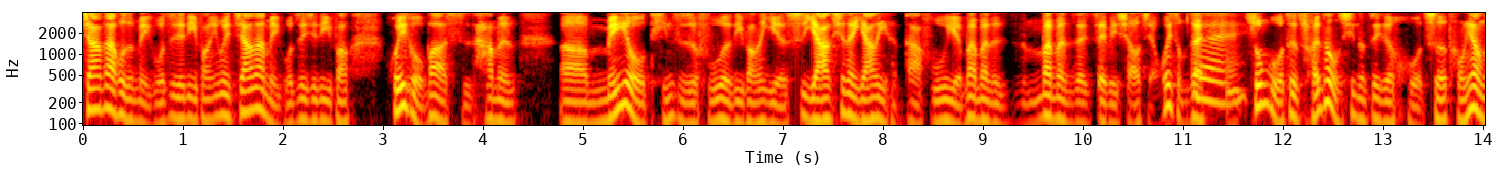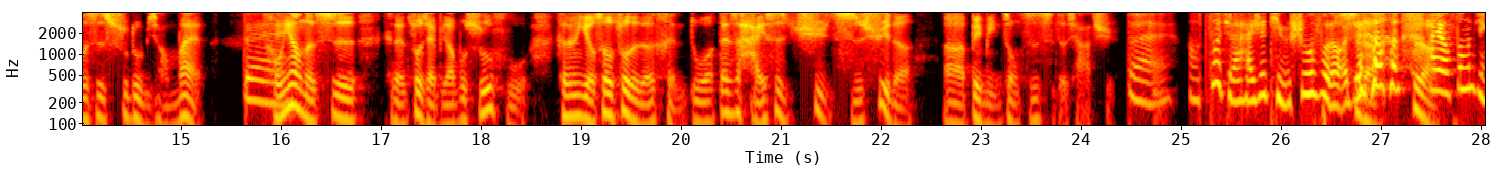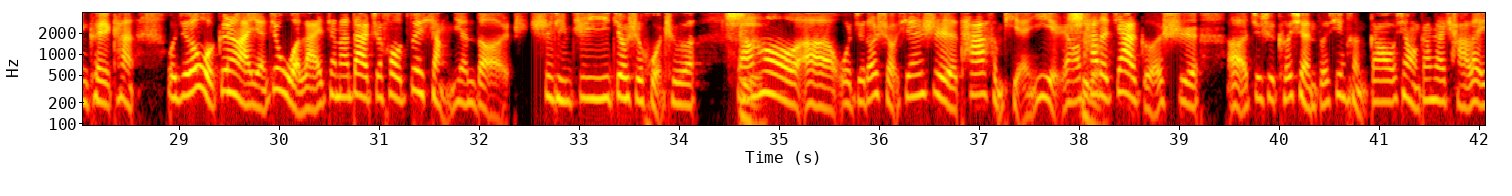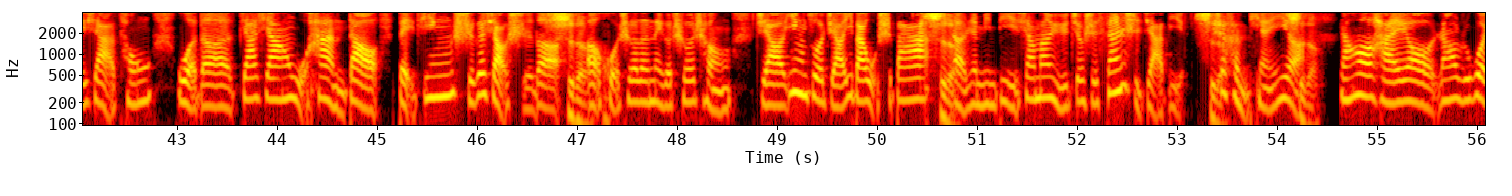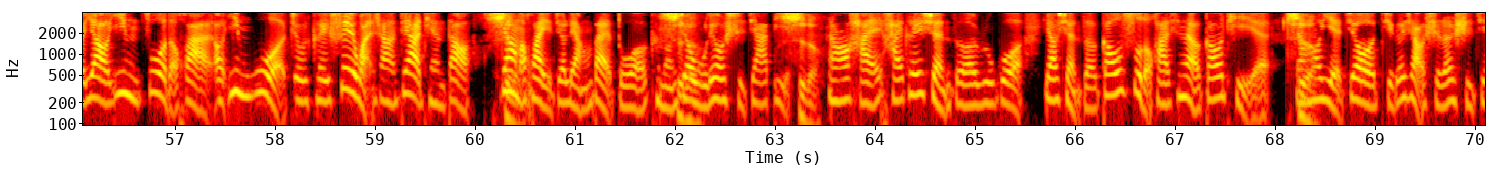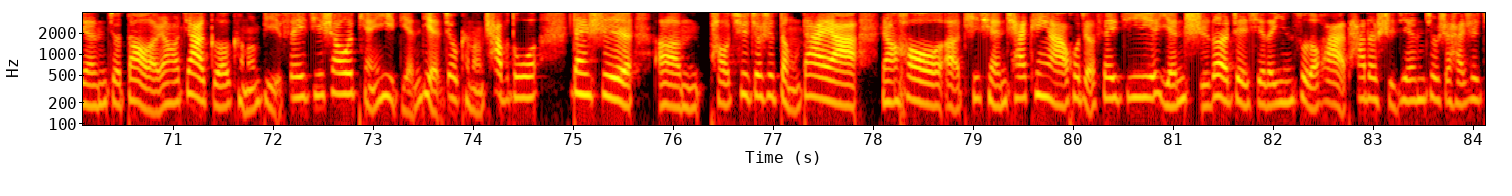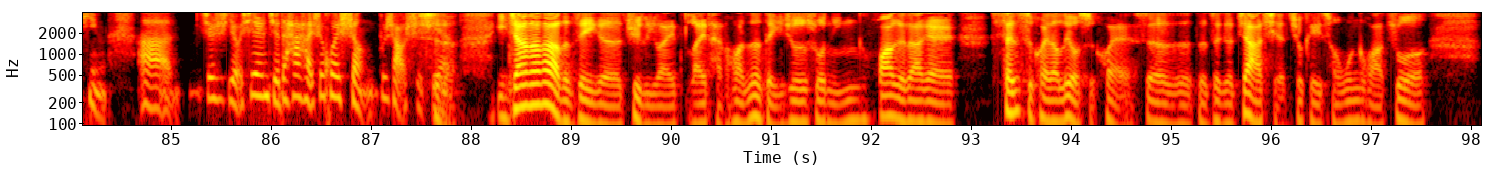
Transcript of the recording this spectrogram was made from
加拿大或者美国这些地方，因为加拿大、美国这些地方，灰狗 bus 他们呃没有停止服务的地方，也是压现在压力很大，服务也慢慢的、慢慢的在在被削减。为什么在中国这个传统性的这个火车，同样的是速度比较慢，对，同样的是可能坐起来比较不舒服，可能有时候坐的人很多，但是还是去持续的呃被民众支持的下去。对，哦，坐起来还是挺舒服的，我觉得的，是的，还有风景可以看。我觉得我个人而言，就我来加拿大之后最想念的事情之一就是火车。然后呃，我觉得首先是它很便宜，然后它的价格是呃，就是可选择性很高。像我刚才查了一下，从我的家乡武汉到北京十个小时的是的呃火车的那个车程，只要硬座只要一百五十八是的呃人民币，相当于就是三十加币，是的很便宜啊。是的，然后还有，然后如果要硬座的话，哦，硬卧就可以睡一晚上，第二天到，这样的话也就两百多，可能就五六十加币。是的，然后还还可以选择，如果要选择高速的话，现在有高铁，然后也就几个小时的时间就到了，然后价格可能比飞机稍微便宜一点点，就可能差不多。但是，嗯，跑去就是等待啊，然后呃提前 check in 啊，或者飞机延迟的这些的因素的话，它的时间就是还是挺啊、就是有些人觉得它还是会省不少时间。是的，以加拿大的这个距离来来谈的话，那等于就是说，您花个大概三十块到六十块呃的这个价钱，就可以从温哥华坐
